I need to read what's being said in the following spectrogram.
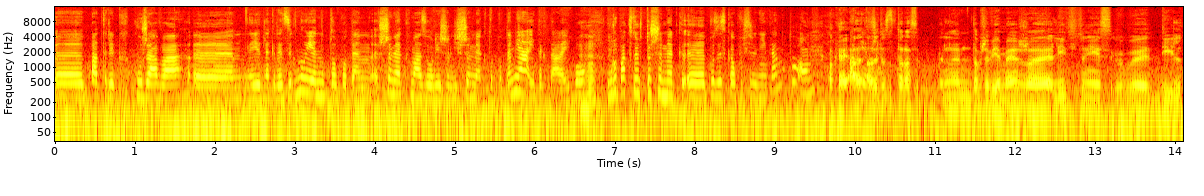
e, Patryk Kurzawa e, jednak rezygnuje, no to potem Szymek Mazur, jeżeli Szymek, to potem ja i tak dalej, bo Mhm. w grupach, w których to Szymek e, pozyskał pośrednika, no to on Okej, ma ale, ale to teraz dobrze wiemy, że lead to nie jest jakby deal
